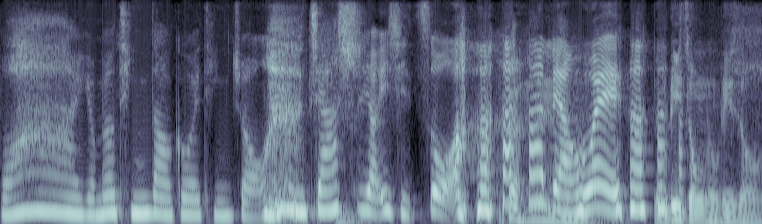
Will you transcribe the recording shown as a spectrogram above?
哇，有没有听到各位听众？家事要一起做，两位。努力中，努力中。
